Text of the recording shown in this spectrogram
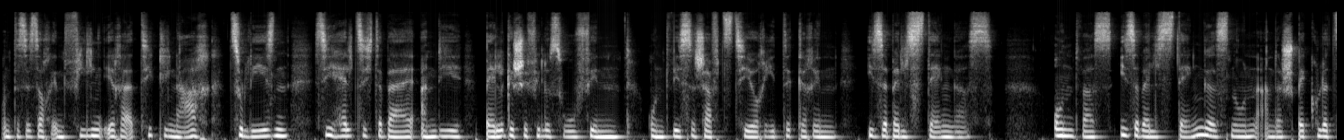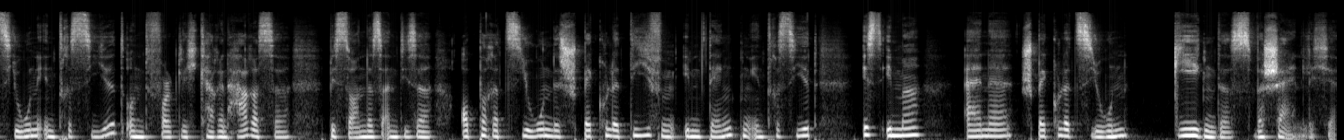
und das ist auch in vielen ihrer Artikel nachzulesen, sie hält sich dabei an die belgische Philosophin und Wissenschaftstheoretikerin Isabel Stengers. Und was Isabel Stengers nun an der Spekulation interessiert und folglich Karin Harasser besonders an dieser Operation des Spekulativen im Denken interessiert, ist immer, eine Spekulation gegen das Wahrscheinliche.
